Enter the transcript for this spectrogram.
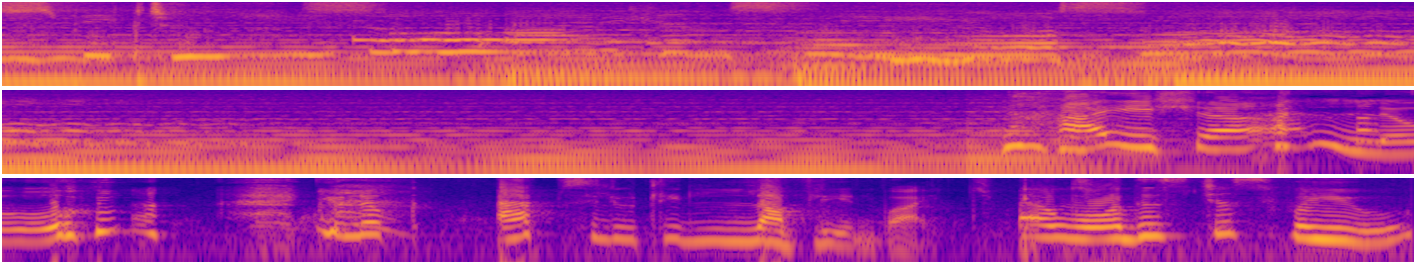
Speak to me so I can see your soul. Hi, Esha. Hello. You look absolutely lovely in white. I wore this just for you.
